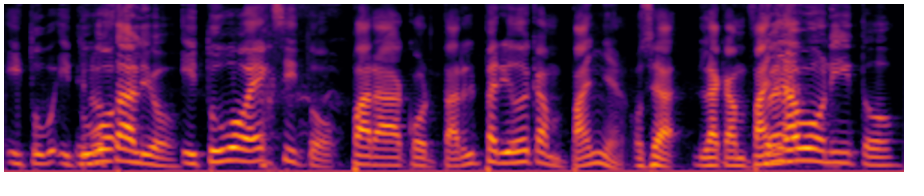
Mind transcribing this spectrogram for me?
y tuvo y Y no tuvo salió. y tuvo éxito para acortar el periodo de campaña. O sea, la campaña Suena bonito.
